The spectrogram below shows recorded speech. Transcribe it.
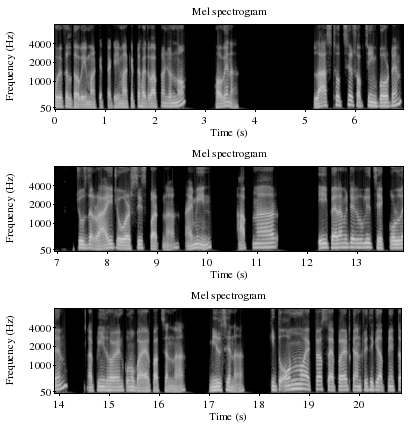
করে ফেলতে হবে এই মার্কেটটাকে এই মার্কেটটা হয়তোবা আপনার জন্য হবে না। লাস্ট হচ্ছে সবচেয়ে important choose the right overseas partner I mean আপনার এই প্যারামিটারগুলি চেক করলেন, আপনি ধরেন কোনো বায়ার পাচ্ছেন না, মিলছে না, কিন্তু অন্য একটা সেপারেট কান্ট্রি থেকে আপনি একটা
